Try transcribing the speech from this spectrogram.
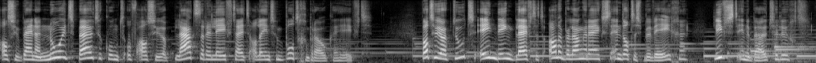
Als u bijna nooit buiten komt of als u op latere leeftijd alleen zijn bot gebroken heeft. Wat u ook doet, één ding blijft het allerbelangrijkste en dat is bewegen, liefst in de buitenlucht.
